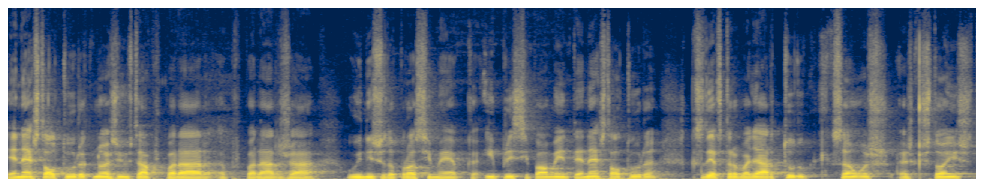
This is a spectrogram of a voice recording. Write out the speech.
é nesta altura que nós devemos estar a preparar, a preparar já o início da próxima época e principalmente é nesta altura que se deve trabalhar tudo o que são as, as questões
